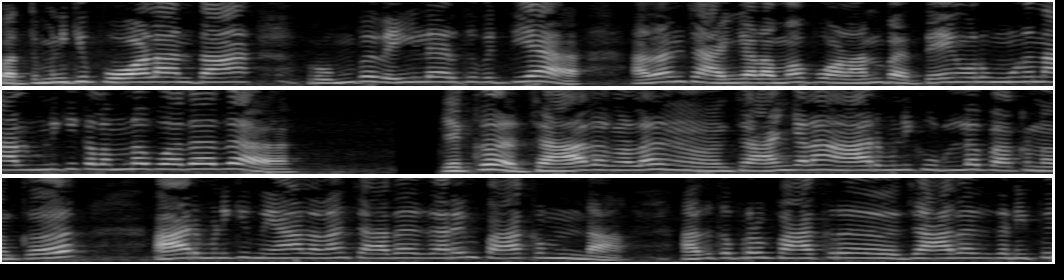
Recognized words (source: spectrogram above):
பத்து மணிக்கு போகலாம் தான் ரொம்ப வெயிலாக இருக்குது பத்தியா அதான் சாயங்காலமாக போகலான்னு பார்த்தேன். ஒரு மூணு நாலு மணிக்கு கிளம்புனா போதாதா? எக்கோ ஜாதகம்லாம் சாயங்காலம் ஆறு மணிக்கு உள்ள பார்க்கணுக்கோ ஆறு மணிக்கு மேலலாம் ஜாதகக்காரன் பார்க்க முடியான் அதுக்கப்புறம் பார்க்குற ஜாதக கணிப்பு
